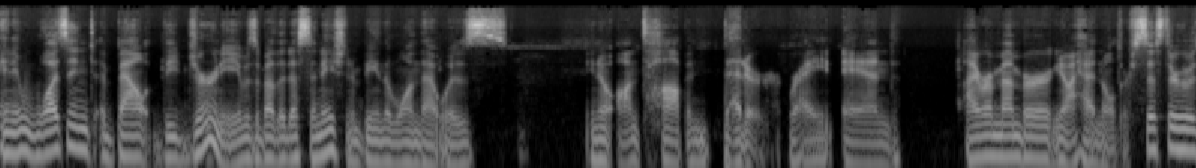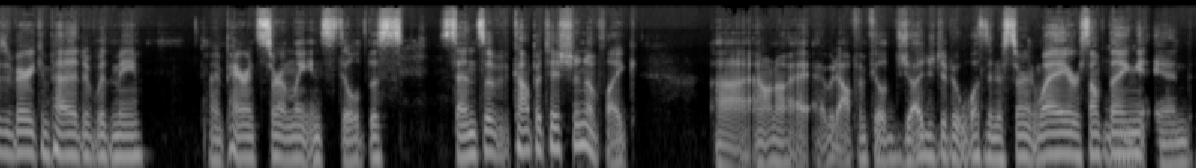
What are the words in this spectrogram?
and it wasn't about the journey. It was about the destination and being the one that was, you know, on top and better. Right. And I remember, you know, I had an older sister who was very competitive with me. My parents certainly instilled this sense of competition of like, uh, I don't know. I, I, would often feel judged if it wasn't a certain way or something, mm-hmm. and,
